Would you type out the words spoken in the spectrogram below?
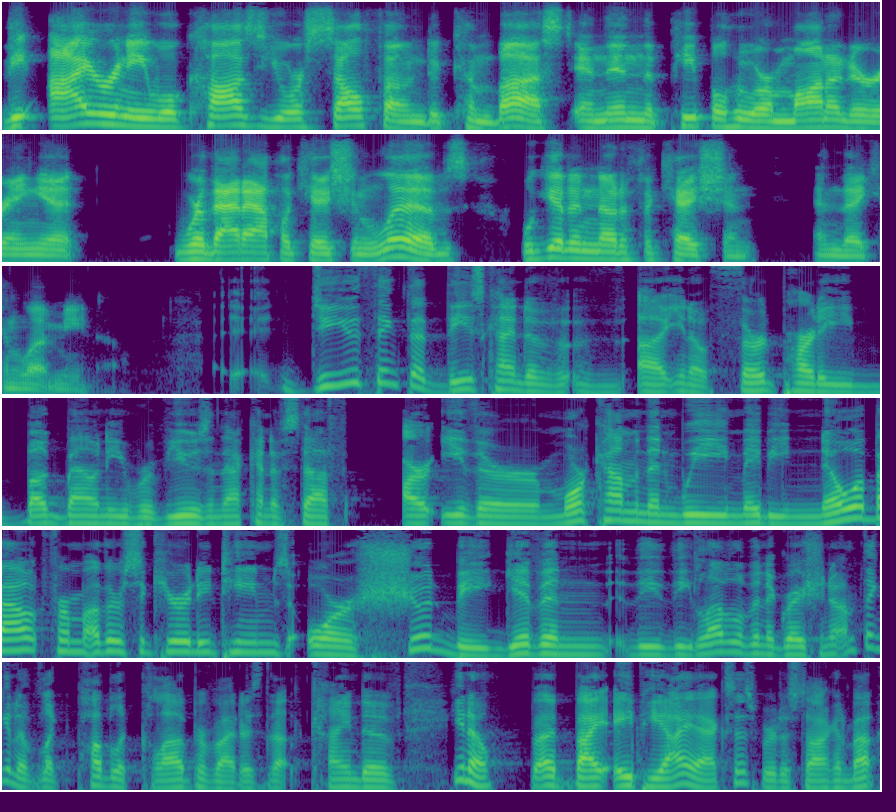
the irony will cause your cell phone to combust, and then the people who are monitoring it where that application lives will get a notification and they can let me know. Do you think that these kind of uh, you know third party bug bounty reviews and that kind of stuff are either more common than we maybe know about from other security teams or should be given the, the level of integration. I'm thinking of like public cloud providers that kind of, you know, by, by API access, we are just talking about,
